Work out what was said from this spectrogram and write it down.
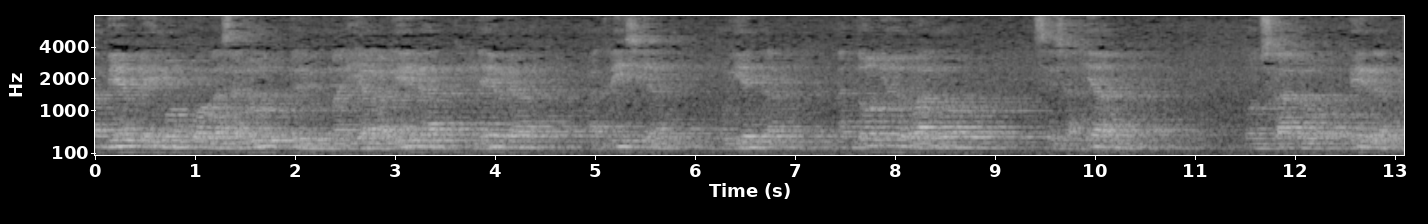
También pedimos por la salud de María Gabriela, Ginebra, Patricia, Julieta, Antonio Eduardo Sellafiano, Gonzalo Ojeda,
